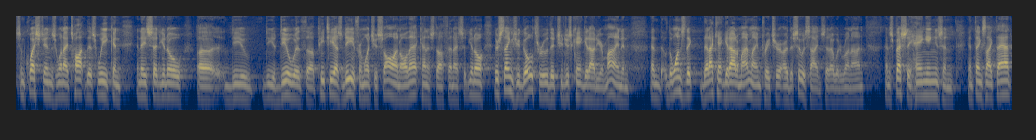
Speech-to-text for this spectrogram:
some questions when I taught this week, and, and they said, you know, uh, do you do you deal with uh, PTSD from what you saw and all that kind of stuff? And I said, you know, there's things you go through that you just can't get out of your mind, and and the ones that, that I can't get out of my mind, preacher, are the suicides that I would run on, and especially hangings and, and things like that.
